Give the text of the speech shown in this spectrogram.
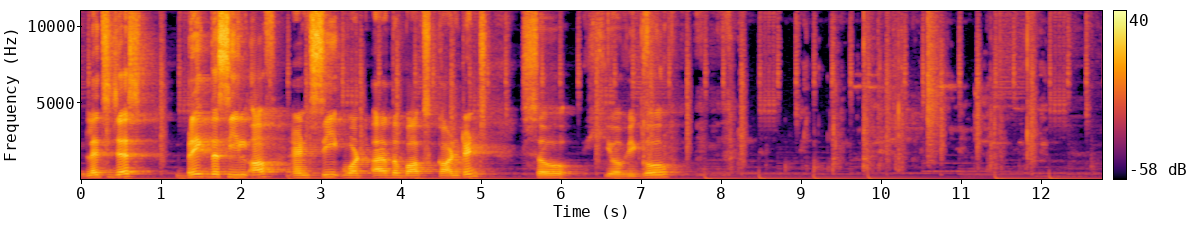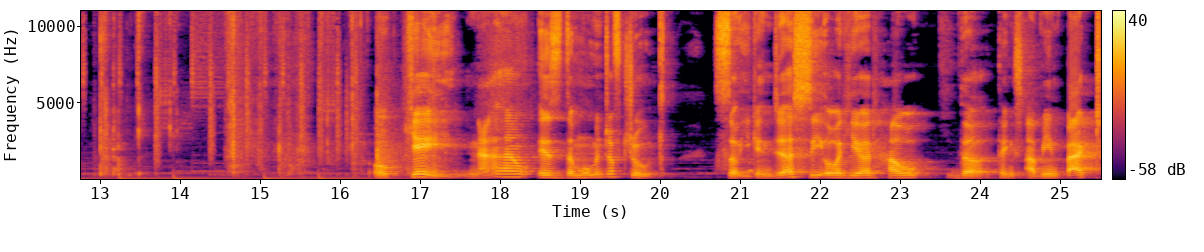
let's just break the seal off and see what are the box contents so here we go Okay, now is the moment of truth. So you can just see over here how the things are being packed.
